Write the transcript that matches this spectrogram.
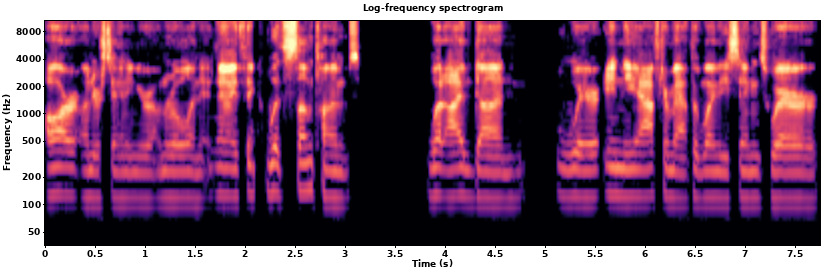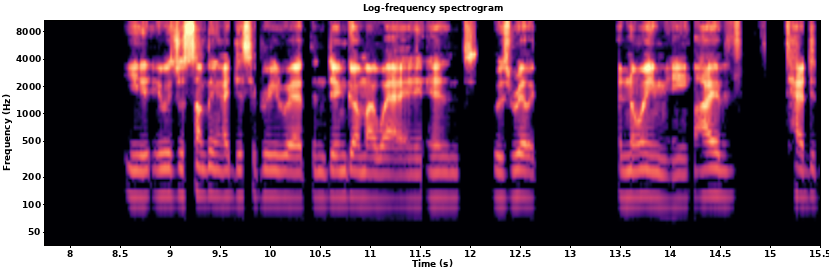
are understanding your own role in it. And I think with sometimes what I've done where in the aftermath of one of these things where it was just something I disagreed with and didn't go my way and was really annoying me. I've had to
